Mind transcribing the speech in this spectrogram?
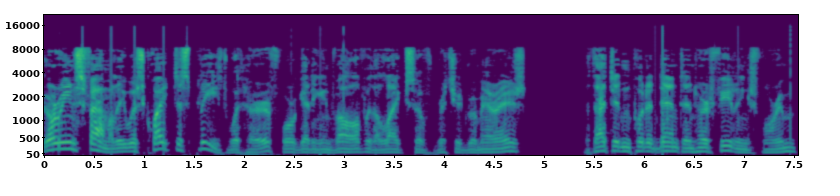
Doreen's family was quite displeased with her for getting involved with the likes of Richard Ramirez, but that didn't put a dent in her feelings for him.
